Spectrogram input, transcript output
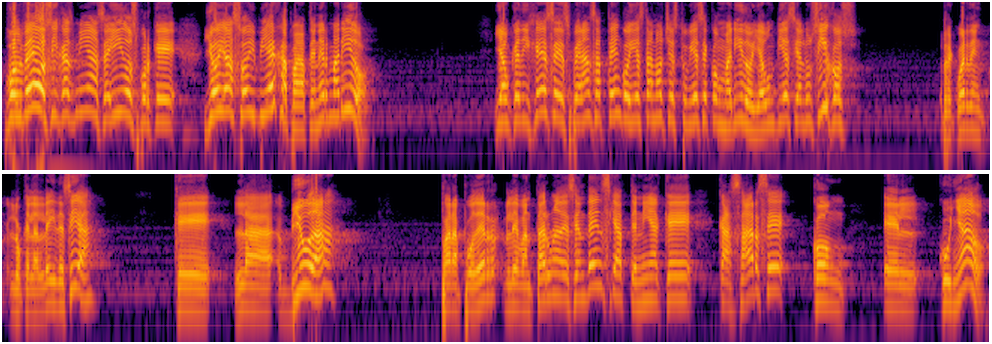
Volveos, hijas mías, e idos, porque yo ya soy vieja para tener marido. Y aunque dijese, esperanza tengo y esta noche estuviese con marido y aún diese a luz hijos, recuerden lo que la ley decía, que la viuda, para poder levantar una descendencia, tenía que casarse con el cuñado,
